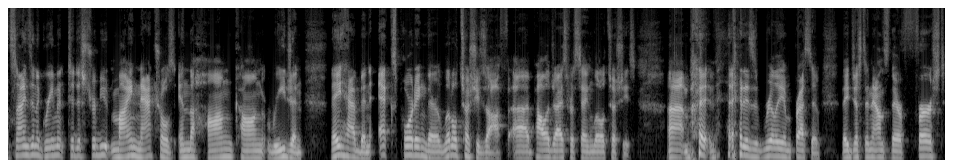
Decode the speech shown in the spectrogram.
signs an agreement to distribute Mind Naturals in the Hong Kong region. They have been exporting their little tushies off. Uh, I apologize for saying little tushies, um, but that is really impressive. They just announced their first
